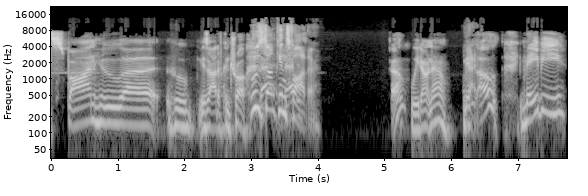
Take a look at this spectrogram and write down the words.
spawn who uh, who is out of control. Who's that, Duncan's that father? Is, oh, we don't know. Maybe, okay. Oh, maybe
